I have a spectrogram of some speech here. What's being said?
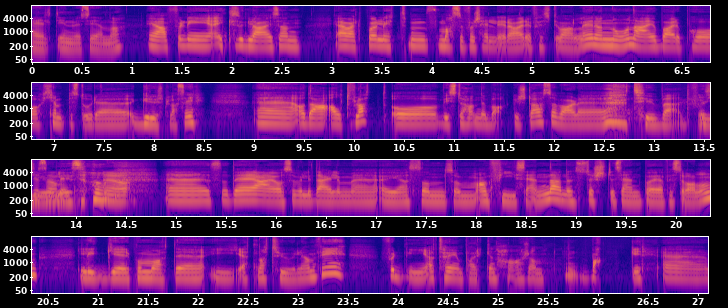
helt inne ved scenen. Ja, fordi jeg er ikke så glad i sånn Jeg har vært på litt masse forskjellige rare festivaler, og noen er jo bare på kjempestore grusplasser. Eh, og da er alt flatt, og hvis du havner bakerst da, så var det too bad for Ikke you, liksom. Ja. Eh, så det er jo også veldig deilig med øya, sånn som amfiscenen, da, den største scenen på Øyafestivalen, ligger på en måte i et naturlig amfi, fordi at Tøyenparken har sånn bakker eh,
